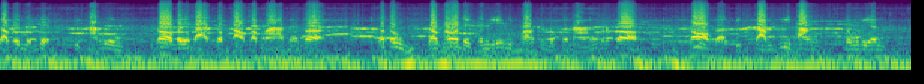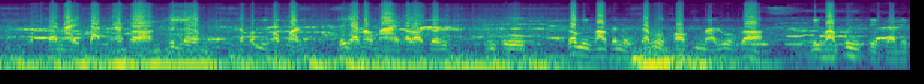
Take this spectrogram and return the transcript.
กลับเป็นเหมือนเด็กอีกครั้งหนึ่งก็บรรยากาศเก่าๆกลับมาแต่ก็ก็ต้อง ยอมรับว่าเด็กคนนี้มีความสนุกสนานแล้วก็ชอบกับกิจกรรมที่ทางโรงเรียนแทนในจัดนะก็รื่นเริงแล้วก็มีของขวัญเยอะแยะมากมาย ตลอดจนคุณครูก็มีความสนุกและผู้ปกครองที่มาร่วมก็มีความปลื้มปิติกับเด็ก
